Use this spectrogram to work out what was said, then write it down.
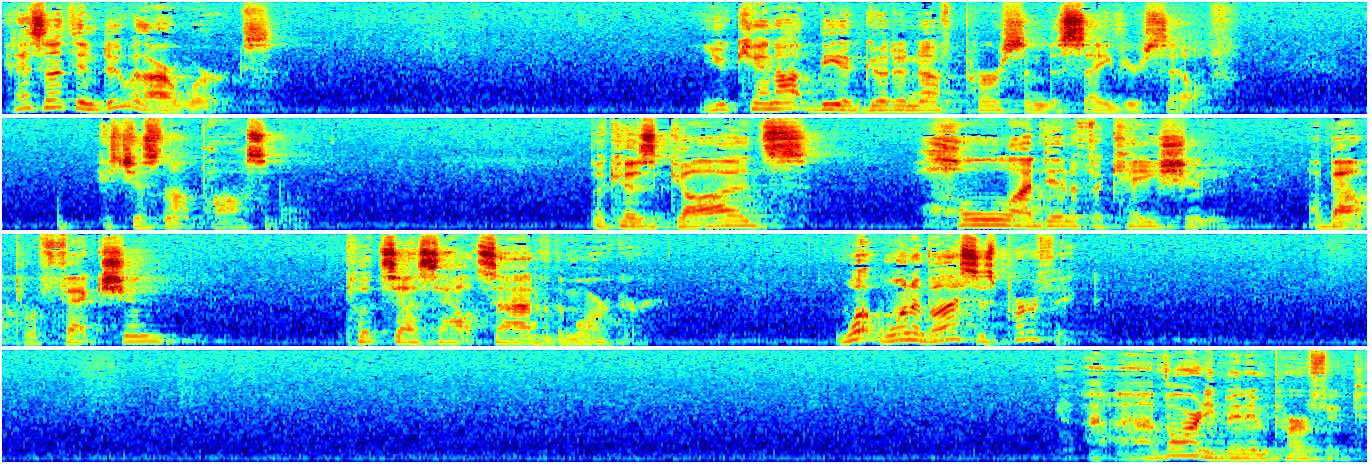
It has nothing to do with our works. You cannot be a good enough person to save yourself. It's just not possible. Because God's whole identification about perfection puts us outside of the marker. What one of us is perfect? I've already been imperfect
